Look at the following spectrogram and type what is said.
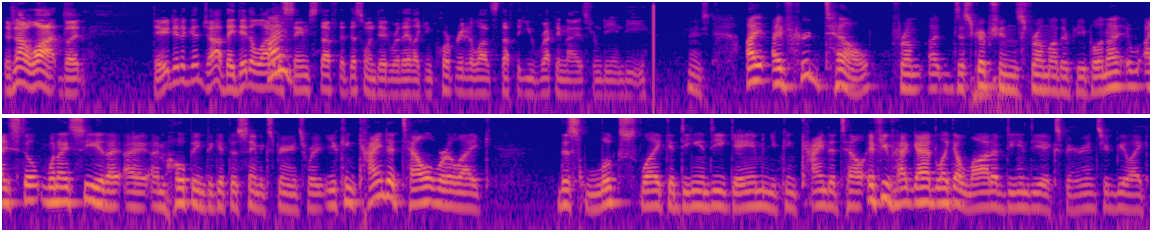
there's not a lot, but they did a good job. They did a lot of I- the same stuff that this one did, where they like incorporated a lot of stuff that you recognize from D and D. Nice. I I've heard tell from uh, descriptions from other people, and I I still when I see it, I, I I'm hoping to get the same experience where you can kind of tell where like this looks like a D&D game and you can kind of tell if you've had, had like a lot of D&D experience you'd be like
